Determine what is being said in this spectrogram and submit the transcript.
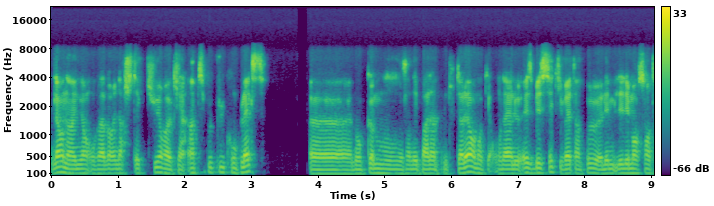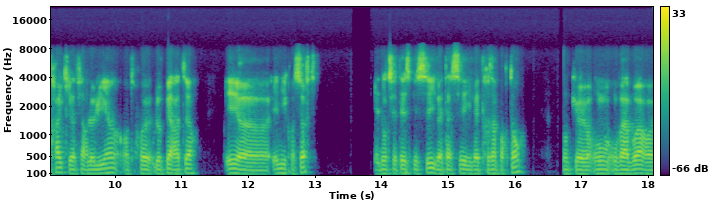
Là, on, va avoir une architecture euh, qui est un petit peu plus complexe. Euh, donc, comme j'en ai parlé un peu tout à l'heure, donc on a le SBC qui va être un peu l'élément central qui va faire le lien entre l'opérateur et, Microsoft. Et donc, cet SBC, il va être assez, il va être très important. Donc, on, on, va avoir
